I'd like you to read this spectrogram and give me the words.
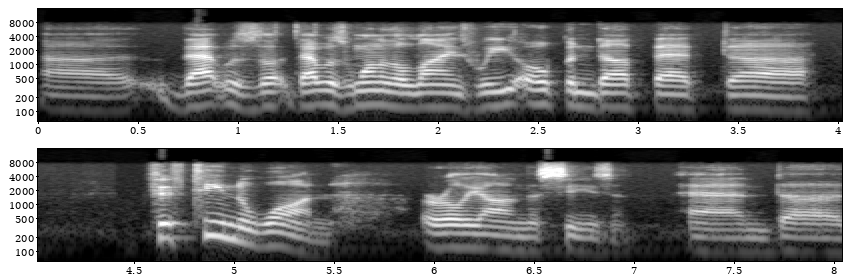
Uh, that was that was one of the lines we opened up at uh, fifteen to one early on in the season, and uh,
